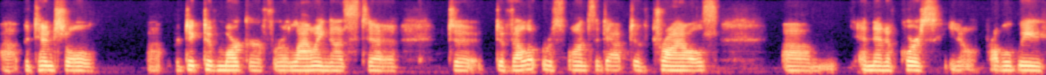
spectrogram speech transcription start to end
uh, potential uh, predictive marker for allowing us to, to develop response adaptive trials. Um, and then, of course, you know, probably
